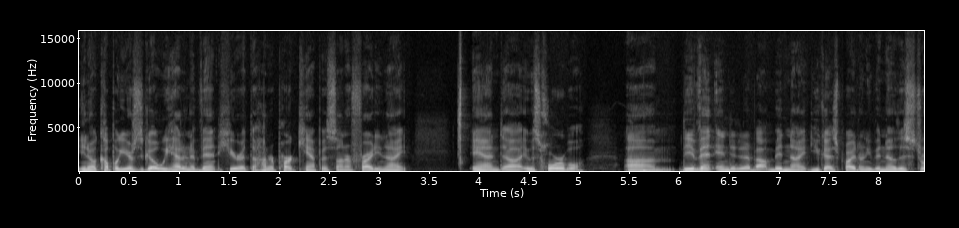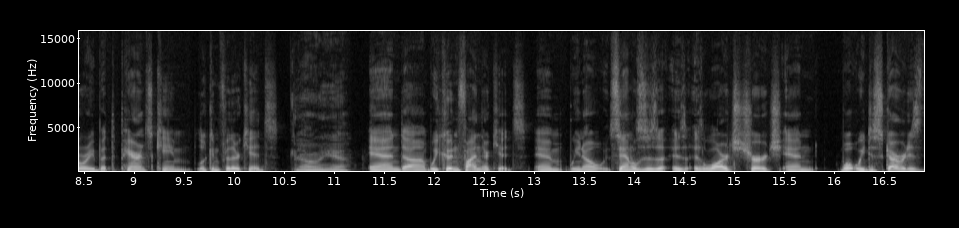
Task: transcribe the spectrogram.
You know, a couple years ago, we had an event here at the Hunter Park campus on a Friday night, and uh, it was horrible. Um, the event ended at about midnight. You guys probably don't even know this story, but the parents came looking for their kids Oh yeah. and uh, we couldn't find their kids. And you know, Sandals is a, is, is a large church, and what we discovered is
